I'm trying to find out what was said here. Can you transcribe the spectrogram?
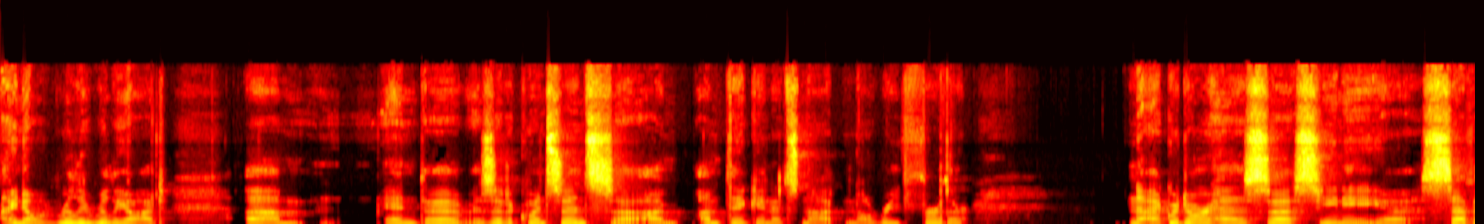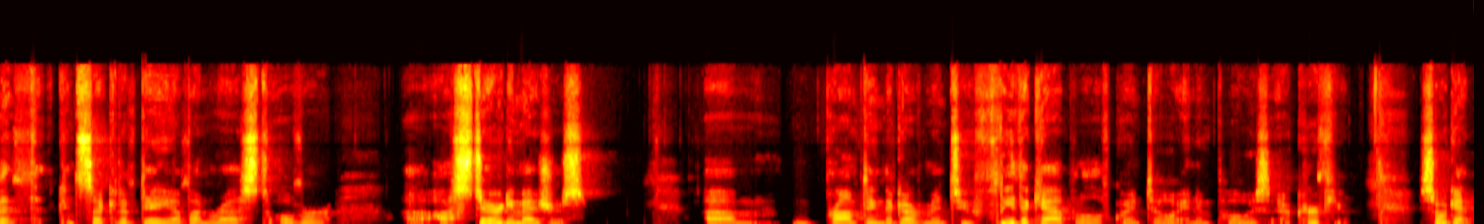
I know, really, really odd. Um, and uh, is it a coincidence? Uh, I'm I'm thinking it's not, and I'll read further. Now, Ecuador has uh, seen a uh, seventh consecutive day of unrest over uh, austerity measures um, prompting the government to flee the capital of Quito and impose a curfew. So again,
